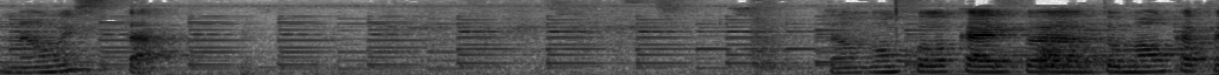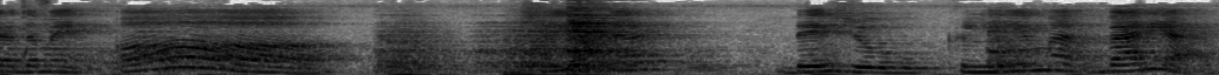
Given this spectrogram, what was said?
Não está. Então vamos colocar ele para tomar um café da manhã. Ó! Oh! Dica de jogo: clima variável.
